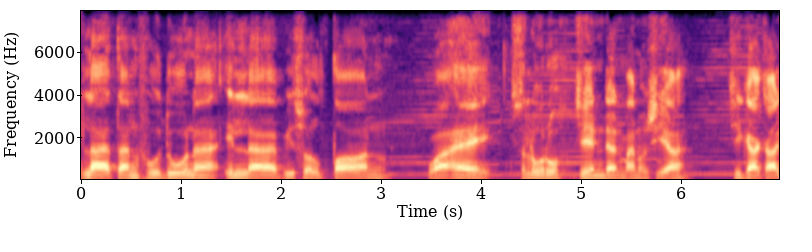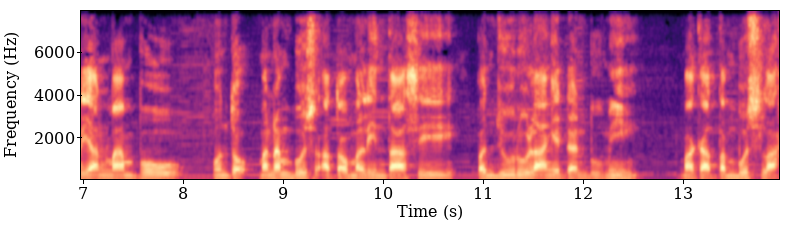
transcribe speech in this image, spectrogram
La tanfuduna illa bisultan wahai seluruh jin dan manusia jika kalian mampu untuk menembus atau melintasi penjuru langit dan bumi maka tembuslah.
